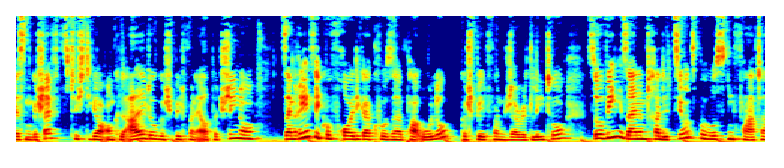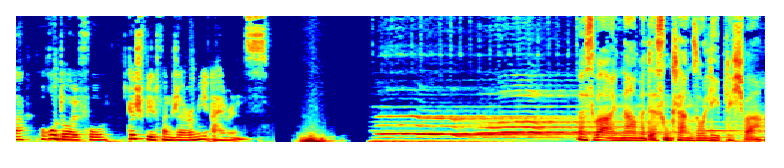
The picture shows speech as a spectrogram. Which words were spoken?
dessen geschäftstüchtiger Onkel Aldo, gespielt von Al Pacino, sein risikofreudiger Cousin Paolo, gespielt von Jared Leto, sowie seinem traditionsbewussten Vater Rodolfo, gespielt von Jeremy Irons. Es war ein Name, dessen Klang so lieblich war,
